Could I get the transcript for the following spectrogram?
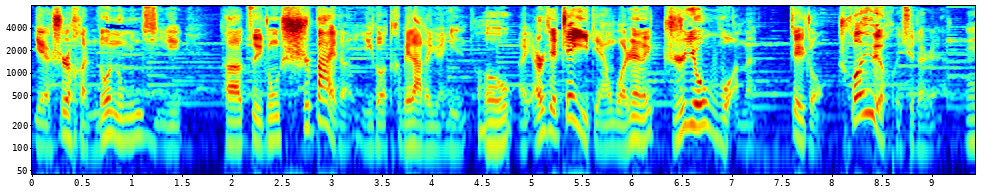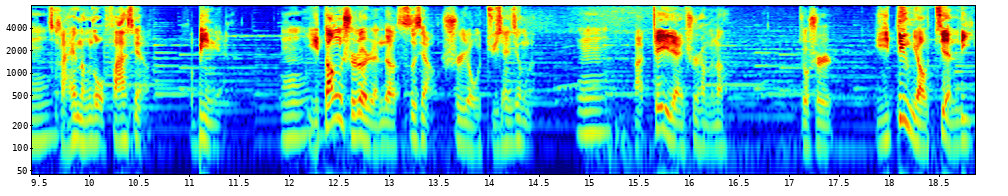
也是很多农民起义它最终失败的一个特别大的原因哦。哎，而且这一点，我认为只有我们。这种穿越回去的人，嗯，才能够发现和避免，嗯，以当时的人的思想是有局限性的，嗯啊，这一点是什么呢？就是一定要建立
